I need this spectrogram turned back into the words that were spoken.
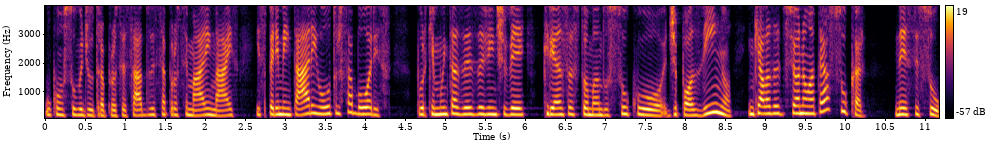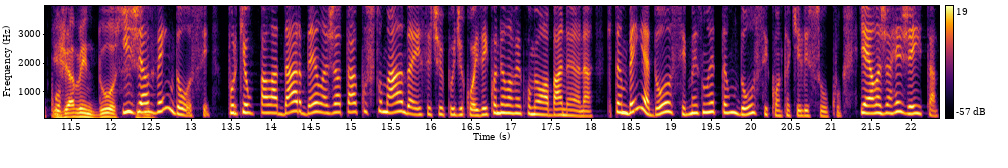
o consumo de ultraprocessados e se aproximarem mais, experimentarem outros sabores porque muitas vezes a gente vê crianças tomando suco de pozinho em que elas adicionam até açúcar nesse suco. E já vem doce. E já vem doce, porque o paladar dela já está acostumada a esse tipo de coisa. E quando ela vai comer uma banana, que também é doce, mas não é tão doce quanto aquele suco, e aí ela já rejeita.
